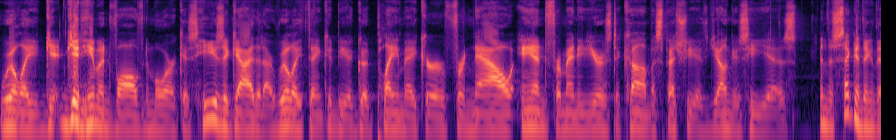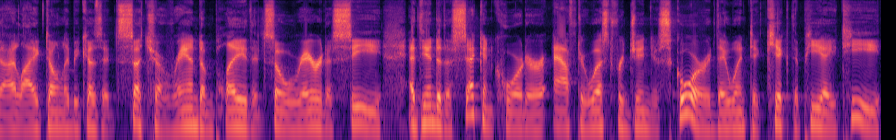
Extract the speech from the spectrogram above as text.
really get, get him involved more because he's a guy that I really think could be a good playmaker for now and for many years to come, especially as young as he is. And the second thing that I liked, only because it's such a random play that's so rare to see, at the end of the second quarter, after West Virginia scored, they went to kick the PAT,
